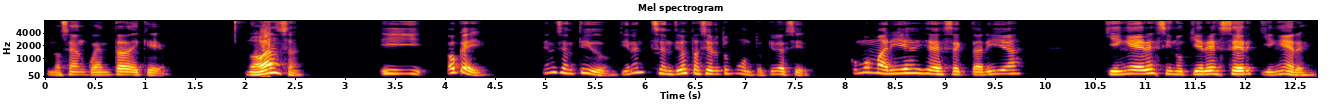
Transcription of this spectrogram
No se dan cuenta de que no avanzan. Y, ok, tiene sentido, tiene sentido hasta cierto punto, quiero decir, ¿Cómo amarías y aceptarías quién eres si no quieres ser quien eres?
